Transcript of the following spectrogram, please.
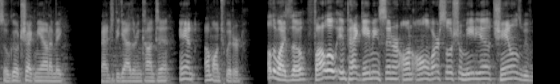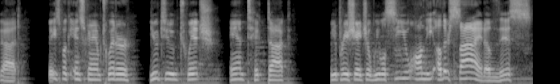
So go check me out. I make Magic the Gathering content. And I'm on Twitter. Otherwise, though, follow Impact Gaming Center on all of our social media channels. We've got Facebook, Instagram, Twitter, YouTube, Twitch, and TikTok. We appreciate you. We will see you on the other side of this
